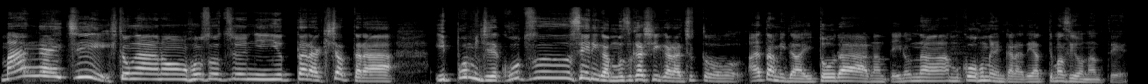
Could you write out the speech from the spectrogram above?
万が一、人があの、放送中に言ったら、来ちゃったら、一本道で交通整理が難しいから、ちょっと、熱海だ、伊東だ、なんていろんな向こう方面からでやってますよ、なんて、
